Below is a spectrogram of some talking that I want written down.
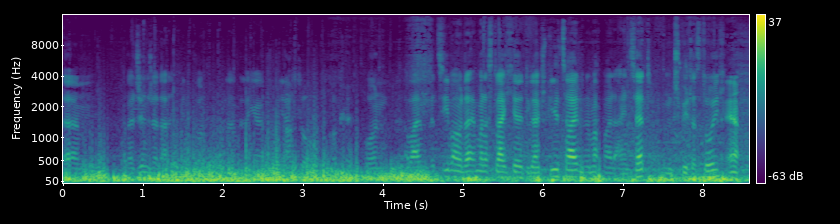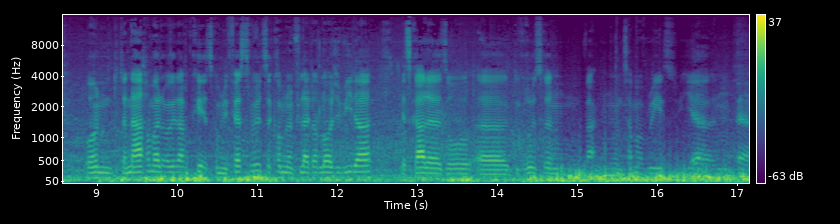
ähm, weil Ginger da nicht mitkommt, dann haben wir länger gespielt. Ach so, okay. Und, aber im Prinzip haben wir da immer das gleiche, die gleiche Spielzeit und dann macht man halt ein Set und spielt das durch. Ja. Und danach haben wir halt aber gedacht, okay, jetzt kommen die Festivals, da kommen dann vielleicht auch Leute wieder. Jetzt gerade so äh, die größeren Wacken und Summer Breeze hier, in, Ja.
